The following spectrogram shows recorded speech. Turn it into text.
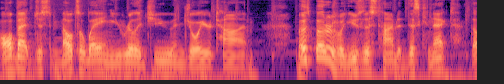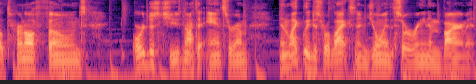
all that just melts away and you really do enjoy your time. Most boaters will use this time to disconnect, they'll turn off phones, or just choose not to answer them, and likely just relax and enjoy the serene environment.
